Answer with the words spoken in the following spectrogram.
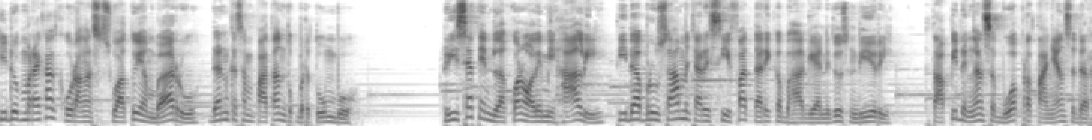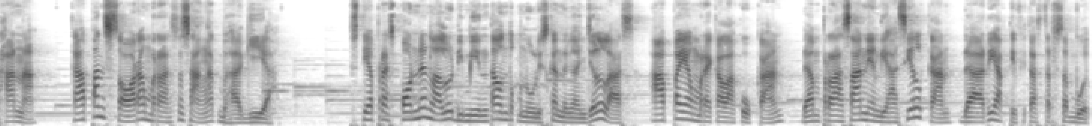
Hidup mereka kekurangan sesuatu yang baru dan kesempatan untuk bertumbuh. Riset yang dilakukan oleh Mihaly tidak berusaha mencari sifat dari kebahagiaan itu sendiri, tetapi dengan sebuah pertanyaan sederhana, kapan seseorang merasa sangat bahagia? Setiap responden lalu diminta untuk menuliskan dengan jelas apa yang mereka lakukan dan perasaan yang dihasilkan dari aktivitas tersebut.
